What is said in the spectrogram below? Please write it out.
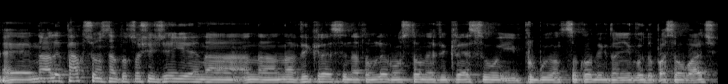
E, No ale patrząc na to, co się dzieje, na, na, na wykresy, na tą lewą stronę wykresu i próbując cokolwiek do niego dopasować,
